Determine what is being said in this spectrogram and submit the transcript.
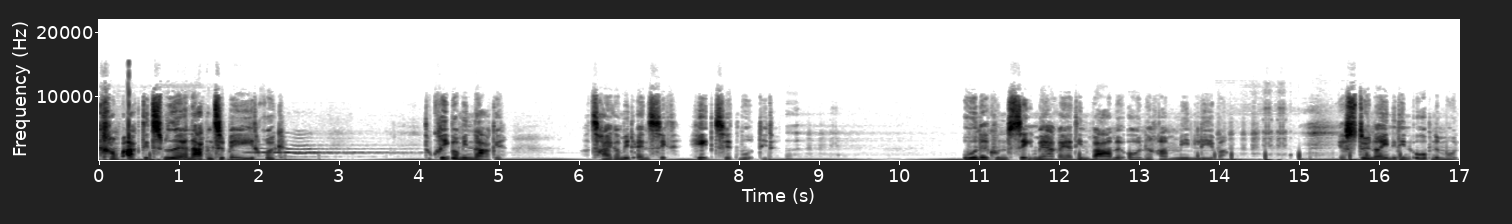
Krampagtigt smider jeg nakken tilbage i et ryg. Du griber min nakke og trækker mit ansigt helt tæt mod dit. Uden at kunne se, mærker jeg din varme ånde ramme mine læber. Jeg stønner ind i din åbne mund,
